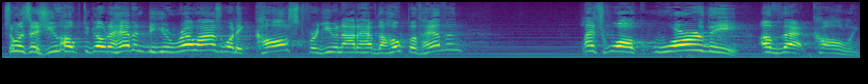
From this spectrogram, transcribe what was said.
Someone says, You hope to go to heaven. Do you realize what it costs for you and I to have the hope of heaven? Let's walk worthy of that calling.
